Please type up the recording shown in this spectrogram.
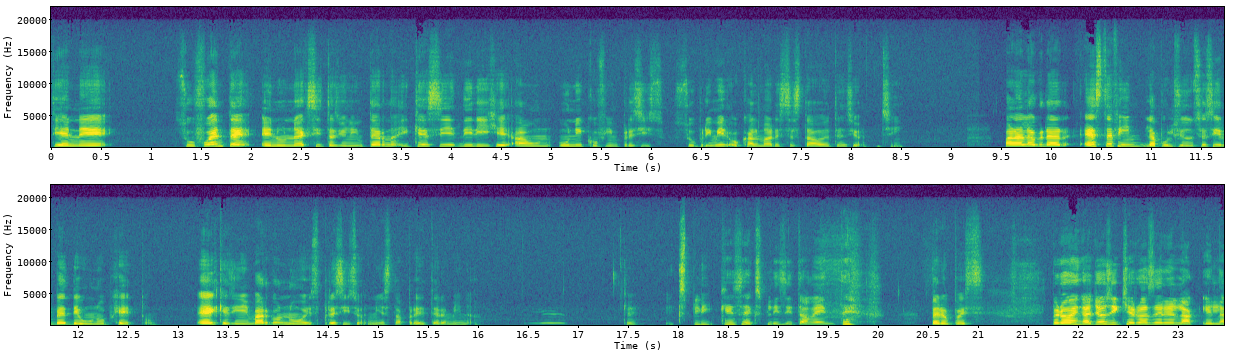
tiene su fuente en una excitación interna y que se dirige a un único fin preciso, suprimir o calmar este estado de tensión. Sí. Para lograr este fin, la pulsión se sirve de un objeto, el que sin embargo no es preciso ni está predeterminado. ¿Qué? Explíquese explícitamente. Pero pues Pero venga, yo sí quiero hacer el, el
